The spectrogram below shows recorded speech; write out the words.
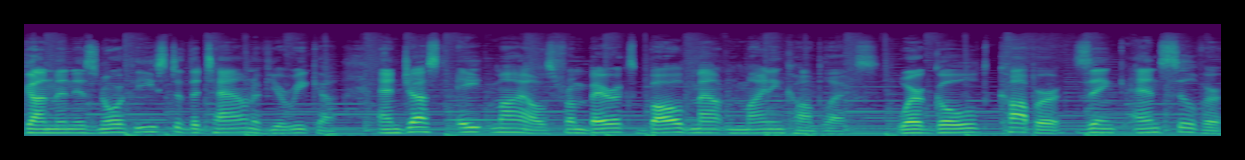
Gunman is northeast of the town of Eureka and just 8 miles from Barrick's Bald Mountain Mining Complex, where gold, copper, zinc, and silver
